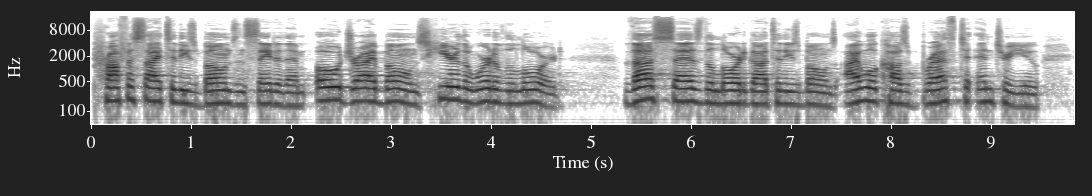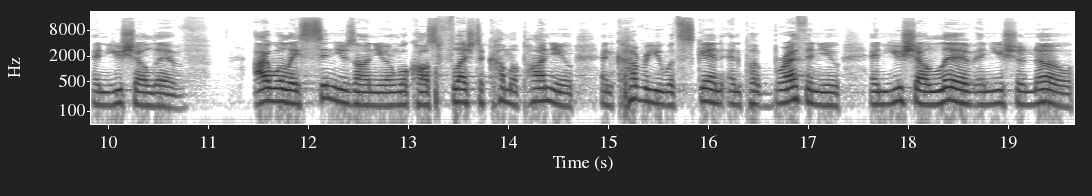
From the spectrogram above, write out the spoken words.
Prophesy to these bones and say to them, O dry bones, hear the word of the Lord. Thus says the Lord God to these bones I will cause breath to enter you, and you shall live. I will lay sinews on you, and will cause flesh to come upon you, and cover you with skin, and put breath in you, and you shall live, and you shall know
